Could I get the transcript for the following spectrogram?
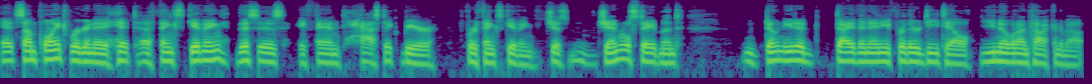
at some point we're going to hit uh, Thanksgiving. This is a fantastic beer for Thanksgiving. Just general statement. Don't need to dive in any further detail. You know what I'm talking about.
